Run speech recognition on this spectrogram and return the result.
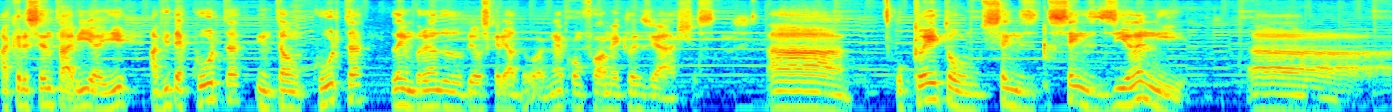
acrescentaria aí, a vida é curta, então curta, lembrando do Deus Criador, né, conforme Eclesiastes. Ah, o Clayton Senziani, ah,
